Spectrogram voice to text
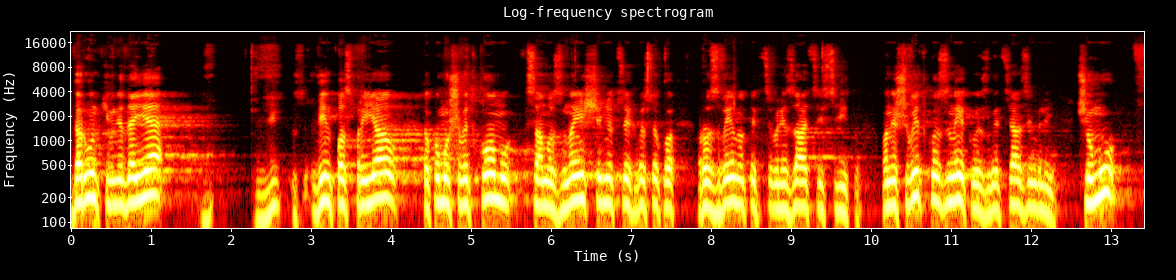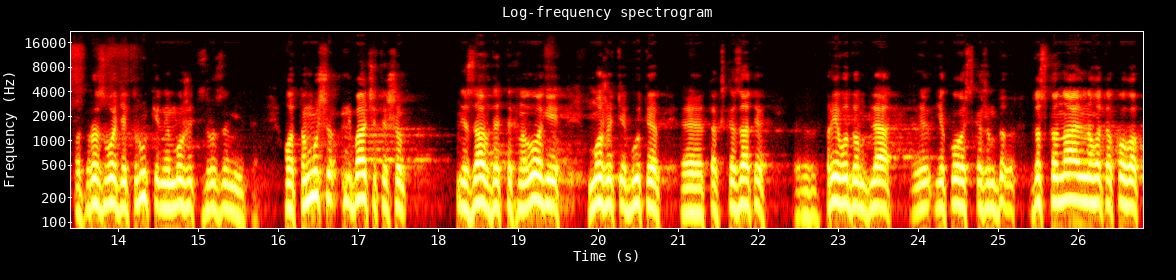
дарунків не дає. Він посприяв такому швидкому самознищенню цих високорозвинутих цивілізацій світу. Вони швидко зникли з лиця землі. Чому от розводять руки, не можуть зрозуміти? От тому, що бачите, що не завжди технології можуть бути, е, так сказати, е, приводом для е, якогось, скажімо, до- досконального такого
